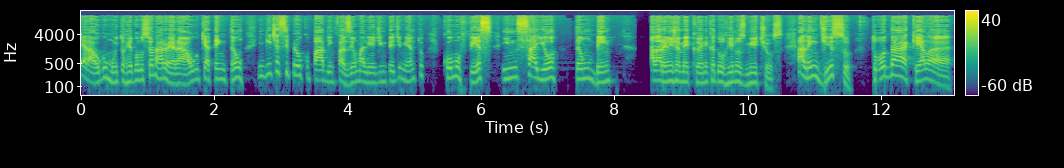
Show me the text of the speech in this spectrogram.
era algo muito revolucionário, era algo que até então ninguém tinha se preocupado em fazer uma linha de impedimento como fez e ensaiou tão bem a laranja mecânica do Rinos Mitchells. Além disso, toda aquela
